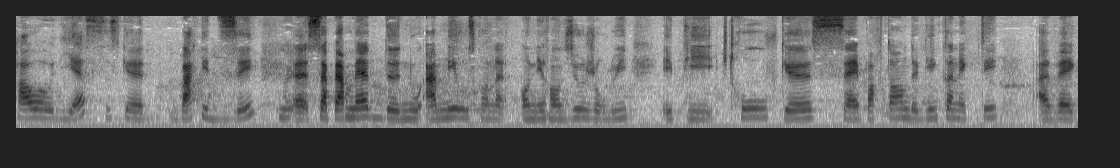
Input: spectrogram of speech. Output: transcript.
power with yes, c'est ce que Bach disait, Oui. euh, ça permet de nous amener où ce qu'on a- on est rendu aujourd'hui. Et puis, je trouve que c'est important de bien connecter avec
